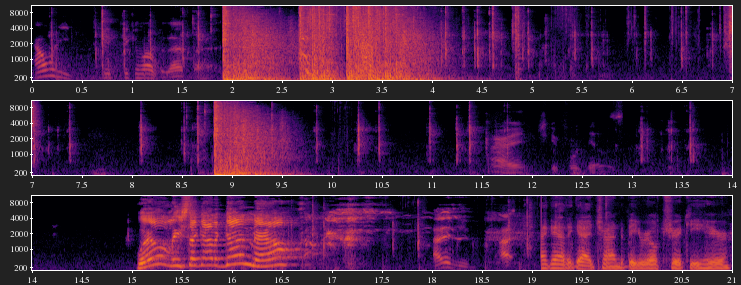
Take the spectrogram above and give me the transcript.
How would he pick him up with that Well, at least I got a gun now. I didn't. I, I got a guy trying to be real tricky here.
